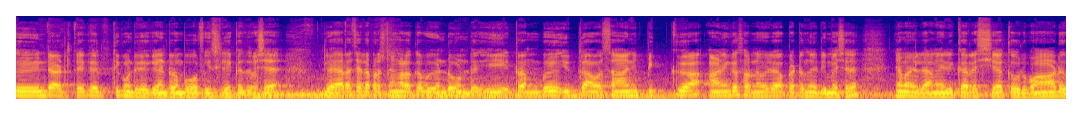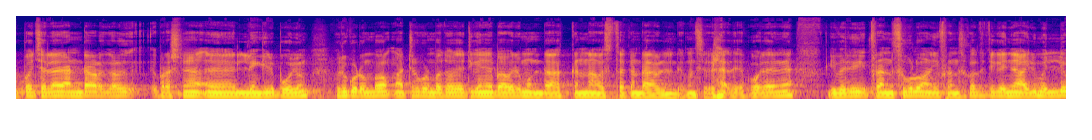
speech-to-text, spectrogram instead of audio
ന്റെ അടുത്തേക്ക് എത്തിക്കൊണ്ടിരിക്കുകയാണ് ട്രംപ് ഓഫീസിലേക്ക്. എത്തി പക്ഷേ വേറെ ചില പ്രശ്നങ്ങളൊക്കെ വീണ്ടും ഉണ്ട്. ഈ ട്രംപ് ഇത് അവസാനിപ്പിക്കുക ആണെങ്കിൽ സ്വർണവില പെട്ടെന്ന് ഇടിയും പക്ഷേ ഞാൻ പറഞ്ഞില്ല അമേരിക്ക റഷ്യ ഒക്കെ ഒരുപാട് ഇപ്പോൾ ചില രണ്ടാളുകൾ പ്രശ്നം ഇല്ലെങ്കിൽ പോലും ഒരു കുടുംബം മറ്റൊരു കുടുംബത്തോട് എത്തിക്കഴിഞ്ഞാൽ അവരും ഉണ്ടാക്കുന്ന അവസ്ഥ ഒക്കെ ഉണ്ടാവലുണ്ട്. മനസ്സിലായില്ല? അതേപോലെ തന്നെ ഇവർ ഫ്രണ്ട്സുകളുമാണ്. ഈ ഫ്രണ്ട്സുകൾ എത്തിക്കഴിഞ്ഞാൽ അതിലും വലിയ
